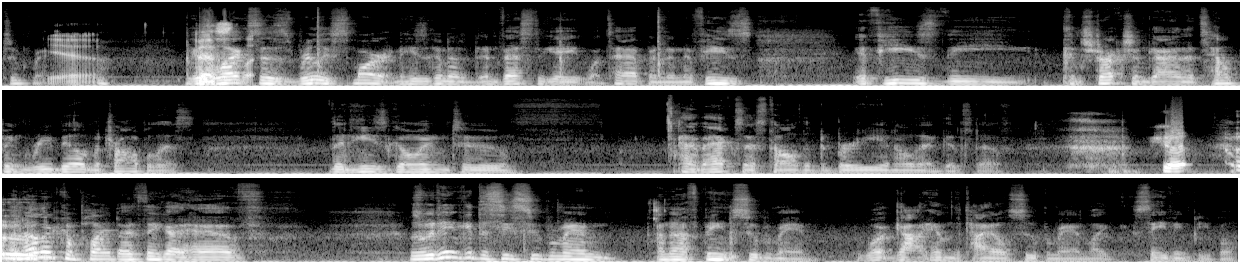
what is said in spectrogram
Superman. Yeah. Because Best Lex is really smart and he's going to investigate what's happened. And if he's if he's the construction guy that's helping rebuild Metropolis, then he's going to have access to all the debris and all that good stuff. Yep. Another complaint I think I have was we didn't get to see Superman enough being Superman. What got him the title Superman, like saving people.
